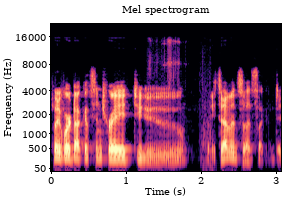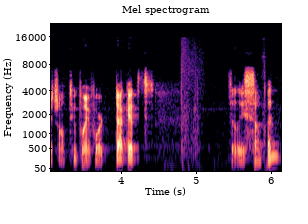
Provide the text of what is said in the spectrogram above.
24 ducats in trade to 27, so that's like an additional 2.4 ducats. It's at least something.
